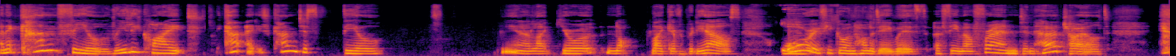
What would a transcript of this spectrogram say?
And it can feel really quite, it can, it can just feel you know, like you're not like everybody else. Yeah. Or if you go on holiday with a female friend and her child. we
